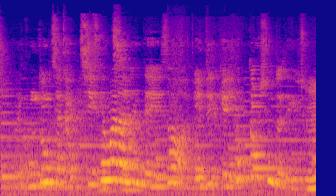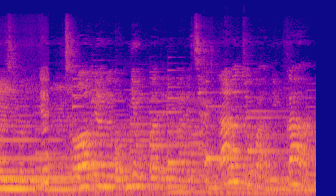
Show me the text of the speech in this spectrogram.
그리고 공동체 같이 생활하는 데에서 애들끼리 협동심도 되게 좋아지거든요. 음. 저하면은 언니 오빠들의 말을 잘 따라주고 하니까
